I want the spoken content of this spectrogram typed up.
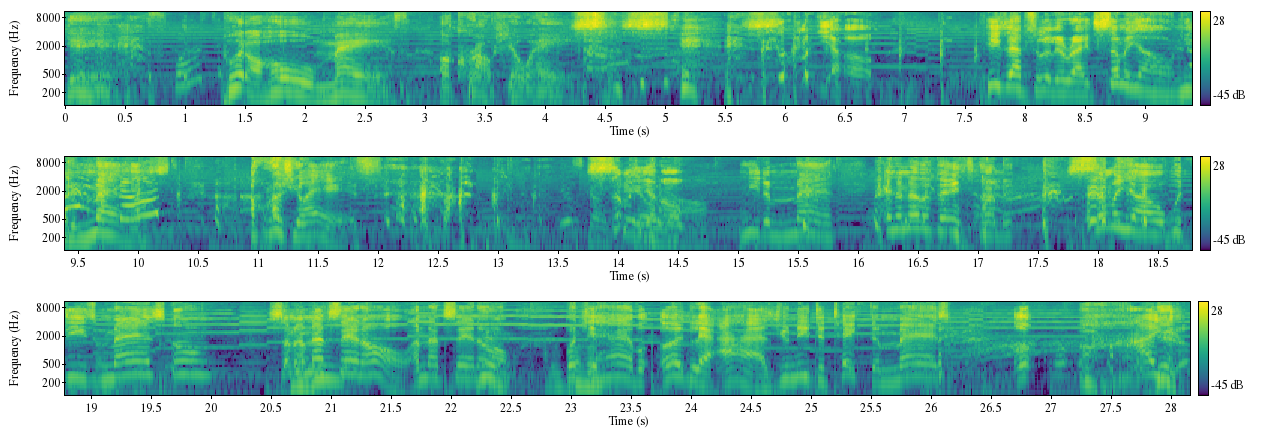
Yes. What? Put a whole mask across your ass. Some of y'all, he's absolutely right. Some of y'all need a mask across your ass. Some of y'all, y'all. need a mask. And another thing, Tommy, some of y'all with these masks on, some I'm Mm-hmm. not saying all, I'm not saying all, but you have ugly eyes. You need to take the mask up higher.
